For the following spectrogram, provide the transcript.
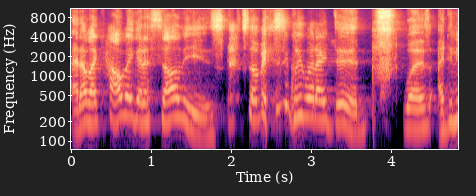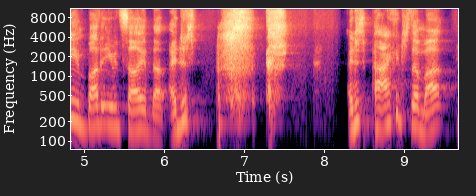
And i'm like how am i going to sell these? So basically what i did was i didn't even bother even selling them. I just i just packaged them up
